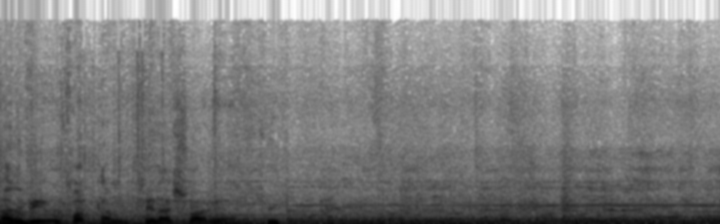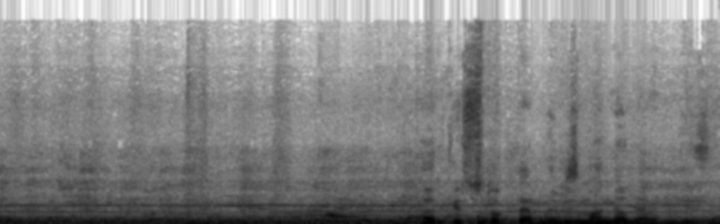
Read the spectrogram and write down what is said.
Hani bir ufaktan bir telaş var yani. Çünkü Herkes stok derdinde, biz mangal derdindeyiz ya.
